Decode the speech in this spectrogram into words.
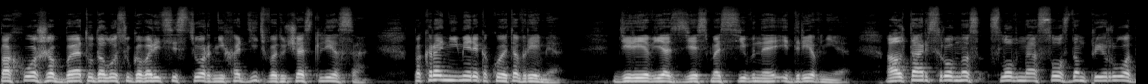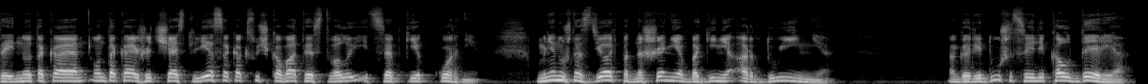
Похоже, Бет удалось уговорить сестер не ходить в эту часть леса, по крайней мере какое-то время. Деревья здесь массивные и древние. Алтарь словно, словно создан природой, но такая, он такая же часть леса, как сучковатые стволы и цепкие корни. Мне нужно сделать подношение богине Ардуине. Горидушица или Калдерия?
